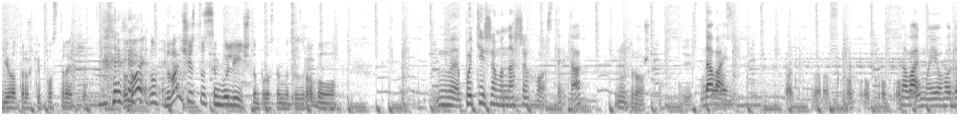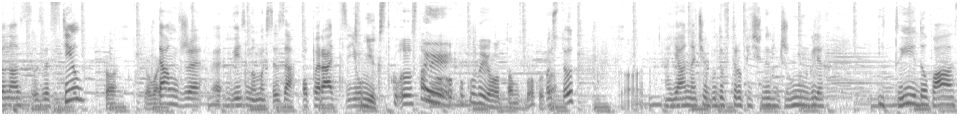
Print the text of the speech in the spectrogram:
Його трошки постригти. Ну давай, ну давай чисто символічно, просто ми це зробимо. М, Потішимо наших гостей, так? Ну трошки, дійсно. Давай. Зараз. Так, зараз. Оп, оп, оп, оп. Давай ми його до нас за стіл. Так, давай. Там вже е, візьмемося за операцію. Ні, ст- стань його, поклади його там збоку. Ось так. тут. А я наче буду в тропічних джунглях. Іти до вас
